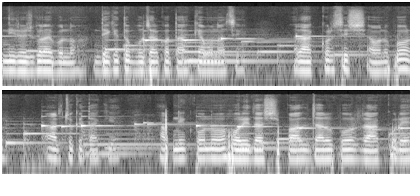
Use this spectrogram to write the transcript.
নিরজ গলায় বলল, দেখে তো বোঝার কথা, কেমন আছি? রাগ করছিস আমার উপর? আর চোখে তাকিয়ে। আপনি কোনো হরিদাস পাল যার উপর রাগ করে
